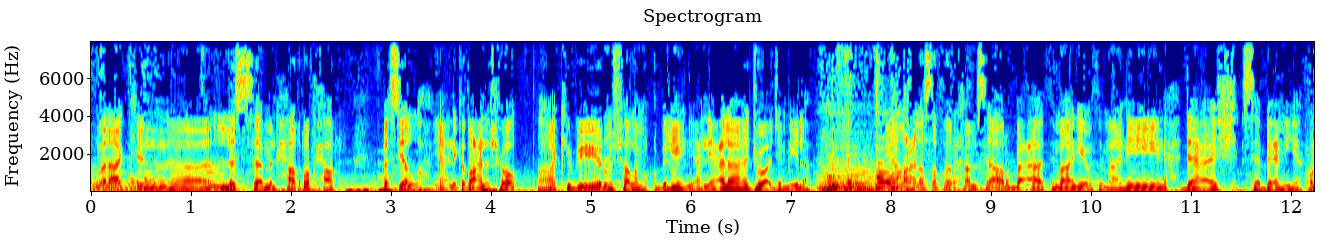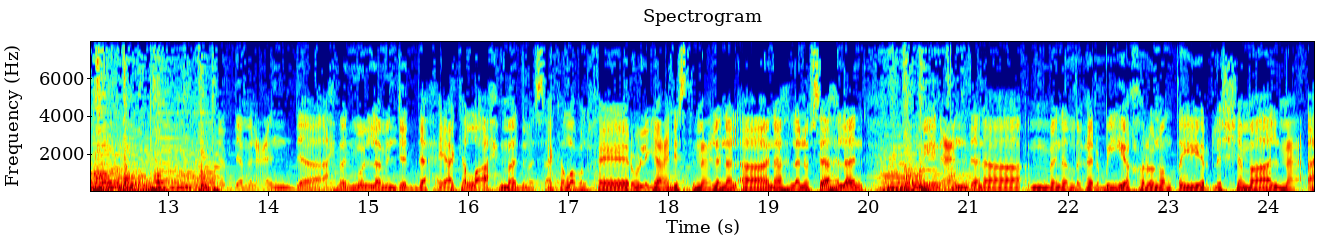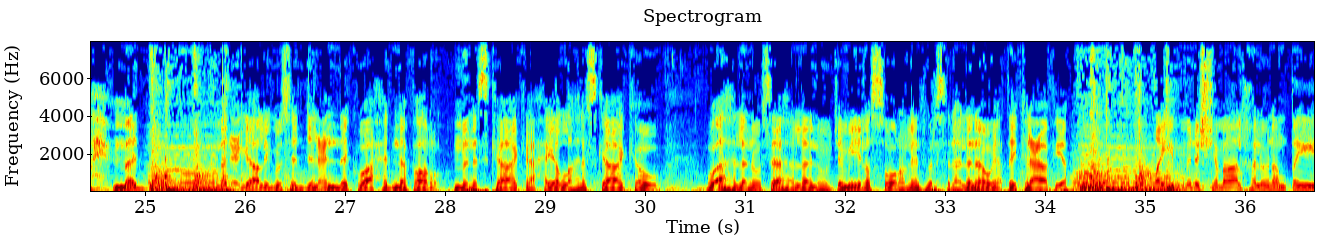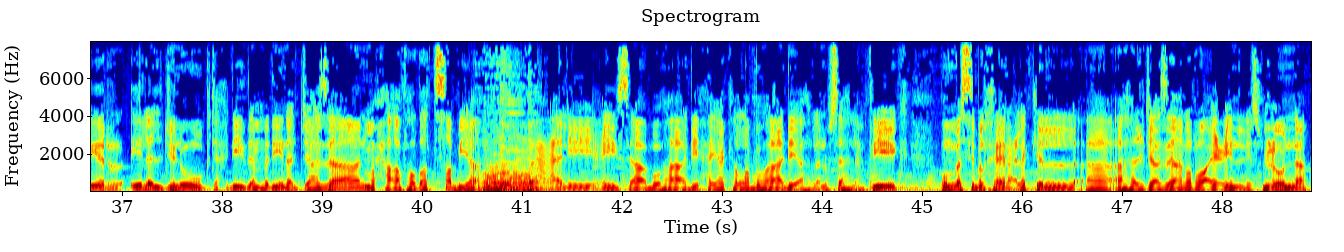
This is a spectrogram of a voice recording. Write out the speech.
ولكن آه، لسه من حر في حر. بس يلا يعني قطعنا شوط آه، كبير وإن شاء الله مقبلين يعني على أجواء جميلة. يلا على صفر خمسة أربعة ثمانية وثمانين أحد عشر سبعمية. نبدا من عند أحمد ملا من جدة. حياك الله أحمد مساك الله بالخير واللي قاعد يستمع لنا الآن. أهلا وسهلا. مين عندنا من الغربية؟ خلونا نطير للشمال مع أحمد. أحمد عقال يقول سجل عندك واحد نفر من سكاكا. حيا الله السكاكا و... واهلا وسهلا وجميل الصورة اللي أنت مرسلها لنا ويعطيك العافية. طيب من الشمال خلونا نطير إلى الجنوب تحديدا مدينة جازان محافظة صبية مع علي عيسى أبو هادي حياك الله أبو هادي أهلا وسهلا فيك ومسي بالخير على كل آه، أهل جازان الرائعين اللي يسمعونا.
